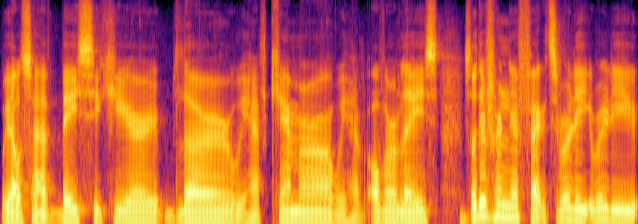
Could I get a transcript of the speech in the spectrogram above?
We also have basic here, blur, we have camera, we have overlays. So different effects, really, really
